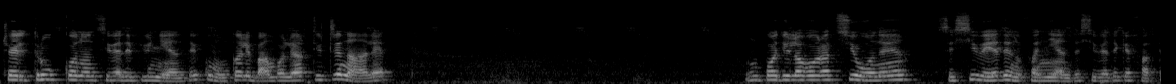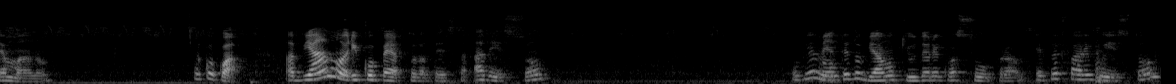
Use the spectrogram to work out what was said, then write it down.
c'è il trucco, non si vede più niente, comunque le bambole artigianali, un po' di lavorazione, se si vede non fa niente, si vede che è fatte a mano. Ecco qua, abbiamo ricoperto la testa, adesso ovviamente dobbiamo chiudere qua sopra. E per fare questo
